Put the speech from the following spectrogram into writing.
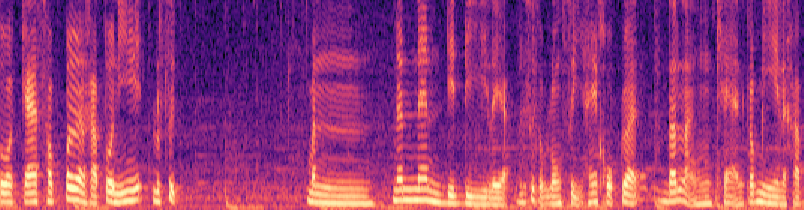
ตัวแก๊สฮอปเปอร์นะครับตัวนี้รู้สึก มันแน่นๆดีๆ เลยอะรู้สึกกับลงสีให้ครบด้วย ด้านหลังแขนก็มีนะครับ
